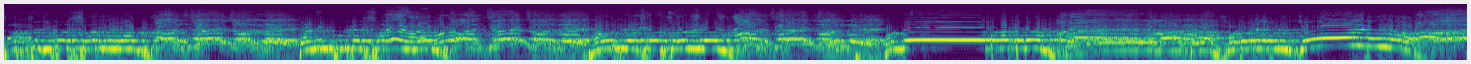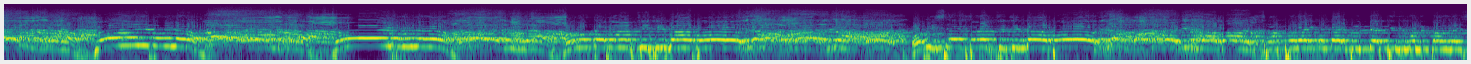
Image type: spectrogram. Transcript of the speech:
ছাত্র জীবন সংগ্রাম কালিমপুরের সংগ্রাম অভিষেক ব্যানার্জি জিন্দাবাদ। সাম্প্রদায়িকতার বিরুদ্ধে তৃণমূল কংগ্রেস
